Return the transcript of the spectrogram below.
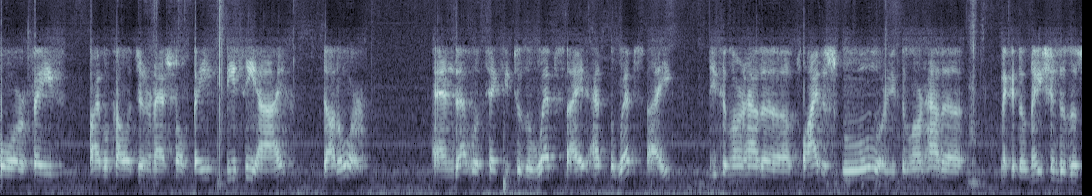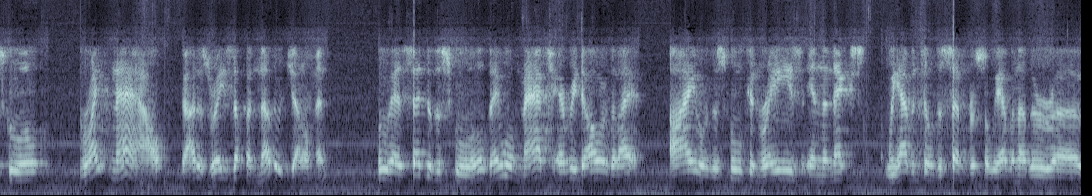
or Faith Bible College International, faithbci.org and that will take you to the website. At the website, you can learn how to apply to school or you can learn how to make a donation to the school. Right now, God has raised up another gentleman who has said to the school, they will match every dollar that I, I or the school can raise in the next, we have until December, so we have another uh,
